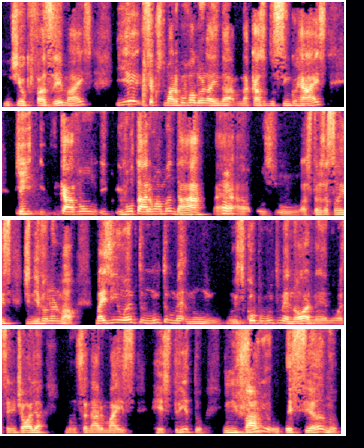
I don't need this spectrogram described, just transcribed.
não tinha o que fazer mais, e se acostumaram com o valor aí na, na casa dos cinco reais. E, e, ficavam e, e, voltaram a mandar é, é. a, os, o, as transações de nível normal, mas em um âmbito muito num, num escopo muito menor, né? se a gente olha num cenário mais restrito, em junho claro. desse ano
